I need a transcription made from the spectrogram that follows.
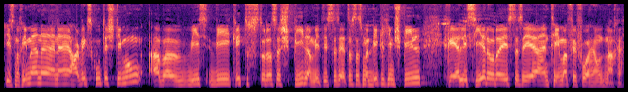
ist noch immer eine, eine halbwegs gute Stimmung, aber wie, wie kriegst du das als Spieler mit? Ist das etwas, das man wirklich im Spiel realisiert oder ist das eher ein Thema für vorher und nachher?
